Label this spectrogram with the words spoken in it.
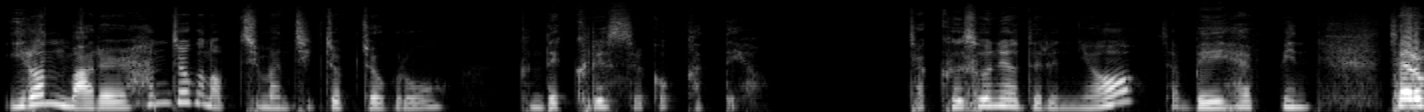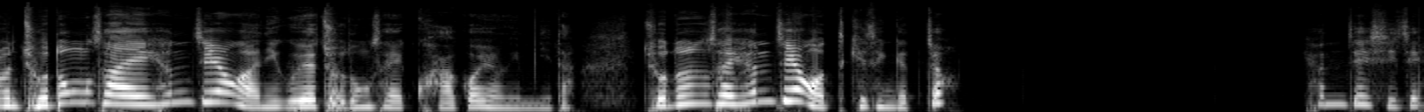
이런 말을 한 적은 없지만 직접적으로 근데 그랬을 것 같대요. 자, 그 소녀들은요. 자, may have been. 자, 여러분 조동사의 현재형 아니고요. 조동사의 과거형입니다. 조동사의 현재형 어떻게 생겼죠? 현재 시제.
